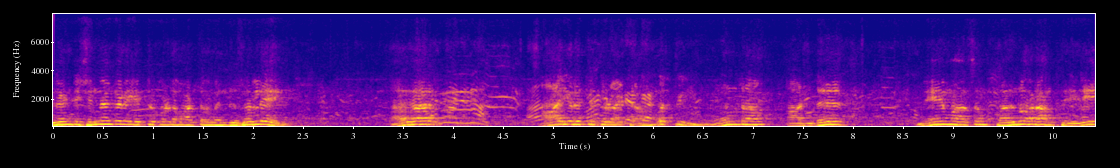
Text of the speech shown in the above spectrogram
இரண்டு சின்னங்களை ஏற்றுக்கொள்ள மாட்டோம் என்று சொல்லி அவர் ஆயிரத்தி தொள்ளாயிரத்தி ஐம்பத்தி மூன்றாம் ஆண்டு மே மாசம் பதினோராம் தேதி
